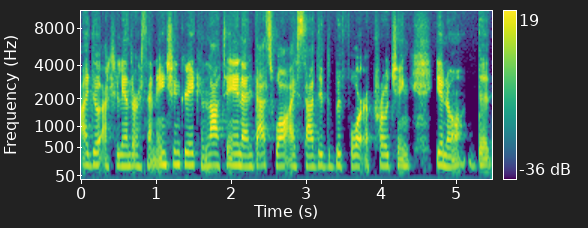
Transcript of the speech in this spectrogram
I do actually understand ancient Greek and Latin, and that's what I studied before approaching, you know, the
